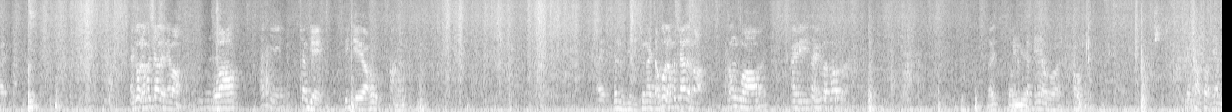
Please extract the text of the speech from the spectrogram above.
哎，哎，给我两个虾仁的吧。无啊，像姐，你姐也好。哎，这两件是像爱十个人要写了嘛，拢有哦。哎，你再过来套了。来，这中医。这这要过来。好。这炒豆浆的，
